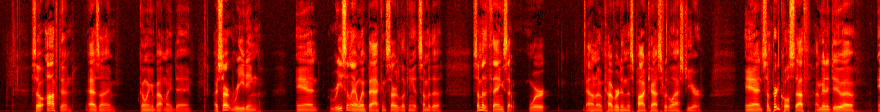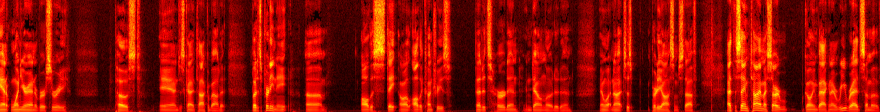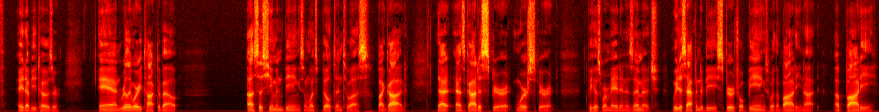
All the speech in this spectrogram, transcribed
So often, as I'm going about my day, I start reading, and recently I went back and started looking at some of the some of the things that were I don't know covered in this podcast for the last year, and some pretty cool stuff. I'm going to do a one year anniversary post and just kind of talk about it. But it's pretty neat. Um, all the state, all, all the countries that it's heard in and downloaded in and whatnot. Just pretty awesome stuff. At the same time, I started going back and I reread some of A.W. Tozer and really where he talked about us as human beings and what's built into us by God. That as God is spirit, we're spirit because we're made in his image. We just happen to be spiritual beings with a body, not a body,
